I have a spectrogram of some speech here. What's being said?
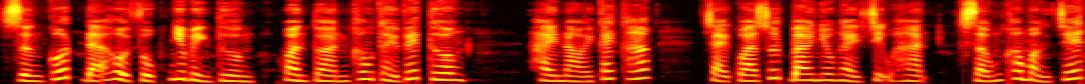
xương cốt đã hồi phục như bình thường, hoàn toàn không thấy vết thương. Hay nói cách khác, trải qua suốt bao nhiêu ngày chịu hạn, sống không bằng chết,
